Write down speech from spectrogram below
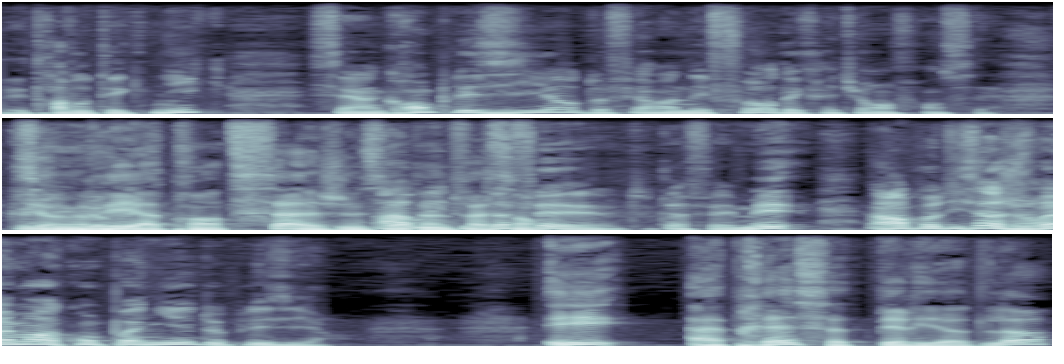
les, travaux techniques, c'est un grand plaisir de faire un effort d'écriture en français. C'est un réapprentissage d'une certaine façon. Ah oui, tout à fait, tout à fait. Mais un apprentissage vraiment accompagné de plaisir. Et après cette période-là,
